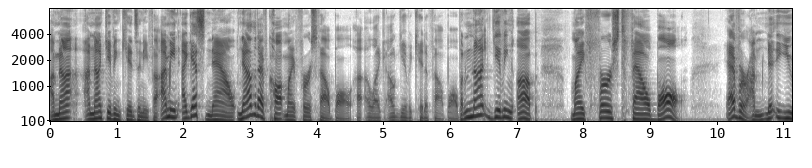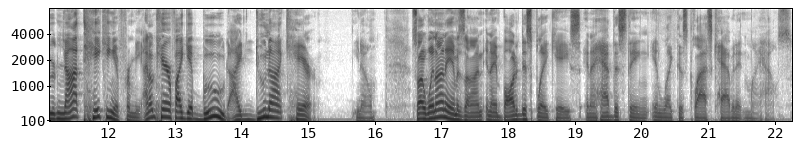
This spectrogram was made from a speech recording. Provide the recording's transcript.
I'm not I'm not giving kids any foul. I mean, I guess now now that I've caught my first foul ball, uh, like I'll give a kid a foul ball, but I'm not giving up my first foul ball ever. I'm you're not taking it from me. I don't care if I get booed. I do not care, you know. So I went on Amazon and I bought a display case and I had this thing in like this glass cabinet in my house.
